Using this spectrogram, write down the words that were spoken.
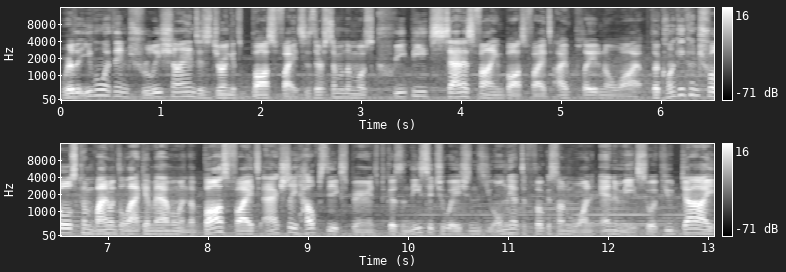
Where the Evil Within truly shines is during its boss fights as they're some of the most creepy, satisfying boss fights I've played in a while. The clunky controls combined with the lack of ammo in the boss fights actually helps the experience because in these situations you only have to focus on one enemy so if you die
